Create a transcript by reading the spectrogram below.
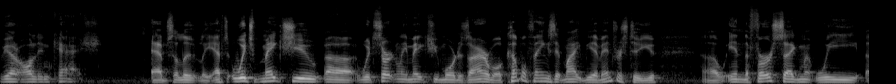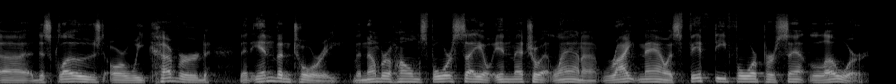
we are all in cash. Absolutely, which makes you, uh, which certainly makes you more desirable. A couple things that might be of interest to you. Uh, in the first segment, we uh, disclosed or we covered that inventory, the number of homes for sale in Metro Atlanta, right now is 54% lower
